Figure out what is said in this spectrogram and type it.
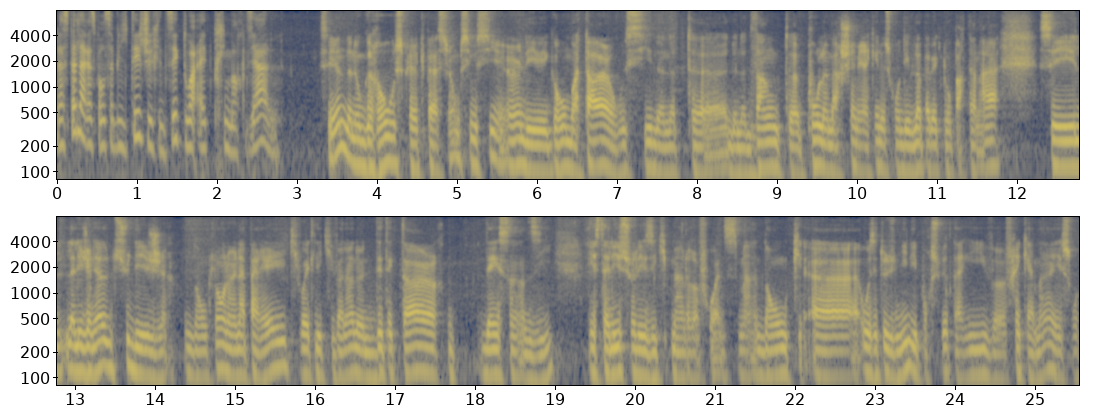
l'aspect de la responsabilité juridique doit être primordial. C'est une de nos grosses préoccupations. C'est aussi un des gros moteurs aussi de notre, euh, de notre vente pour le marché américain, de ce qu'on développe avec nos partenaires. C'est la Légionelle tue des gens. Donc là, on a un appareil qui va être l'équivalent d'un détecteur d'incendie installé sur les équipements de refroidissement. Donc, euh, aux États-Unis, les poursuites arrivent fréquemment et sont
